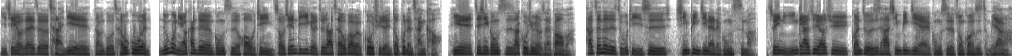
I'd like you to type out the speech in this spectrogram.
以前有在这个产业当过财务顾问。如果你要看这个公司的话，我建议你首先第一个就是它财务报表过去的你都不能参考，因为这些公司它过去没有财报嘛，它真正的主体是新并进来的公司嘛，所以你应该最要去关注的是它新并进来的公司的状况是怎么样啊？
